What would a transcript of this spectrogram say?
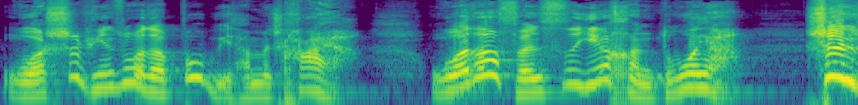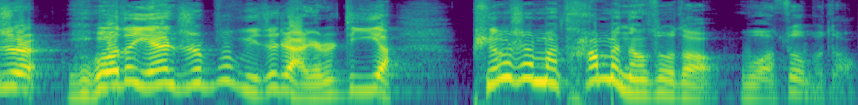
我视频做的不比他们差呀。我的粉丝也很多呀，甚至我的颜值不比这俩人低呀，凭什么他们能做到，我做不到？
